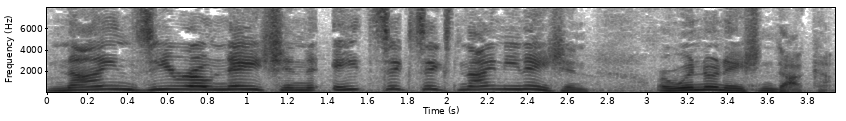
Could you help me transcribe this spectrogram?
90 Nation, 866 90 Nation, or windownation.com.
